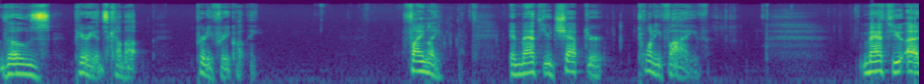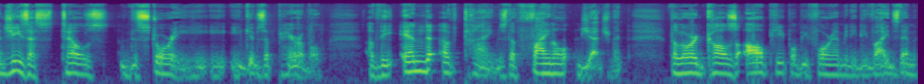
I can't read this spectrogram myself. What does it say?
Those periods come up pretty frequently. Finally, in Matthew chapter 25. Matthew, uh, Jesus tells the story. He, he, he gives a parable of the end of times, the final judgment. The Lord calls all people before him and he divides them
